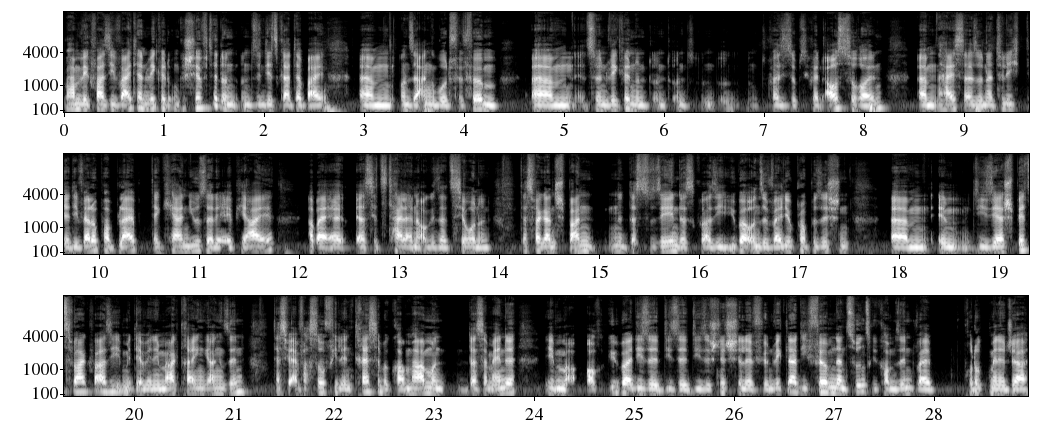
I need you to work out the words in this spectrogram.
haben wir quasi weiterentwickelt und geschiftet und, und sind jetzt gerade dabei, ähm, unser Angebot für Firmen ähm, zu entwickeln und, und, und, und, und quasi subsequent auszurollen. Ähm, heißt also natürlich, der Developer bleibt der Kern-User der API, aber er, er, ist jetzt Teil einer Organisation. Und das war ganz spannend, ne, das zu sehen, dass quasi über unsere Value Proposition, ähm, im, die sehr spitz war quasi, mit der wir in den Markt reingegangen sind, dass wir einfach so viel Interesse bekommen haben und dass am Ende eben auch über diese, diese, diese Schnittstelle für Entwickler die Firmen dann zu uns gekommen sind, weil Produktmanager,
